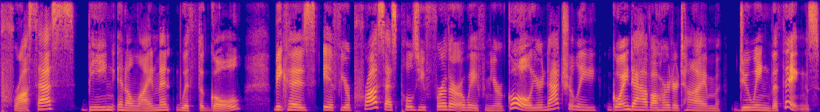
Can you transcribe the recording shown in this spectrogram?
process being in alignment with the goal. Because if your process pulls you further away from your goal, you're naturally going to have a harder time doing the things.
